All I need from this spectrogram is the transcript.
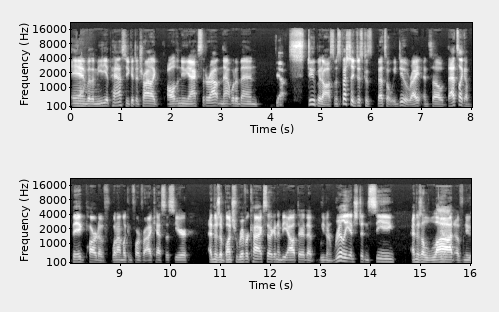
and with a media pass, you get to try like all the new yaks that are out, and that would have been Yeah. stupid awesome, especially just because that's what we do, right? And so that's like a big part of what I'm looking for for ICAST this year. And there's a bunch of river kayaks that are going to be out there that we've been really interested in seeing. And there's a lot of new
